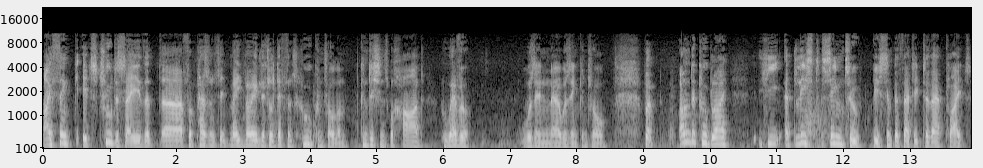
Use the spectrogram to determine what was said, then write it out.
I think it's true to say that uh, for peasants it made very little difference who controlled them. Conditions were hard, whoever was in uh, was in control. But under Kublai, he at least seemed to be sympathetic to their plight.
